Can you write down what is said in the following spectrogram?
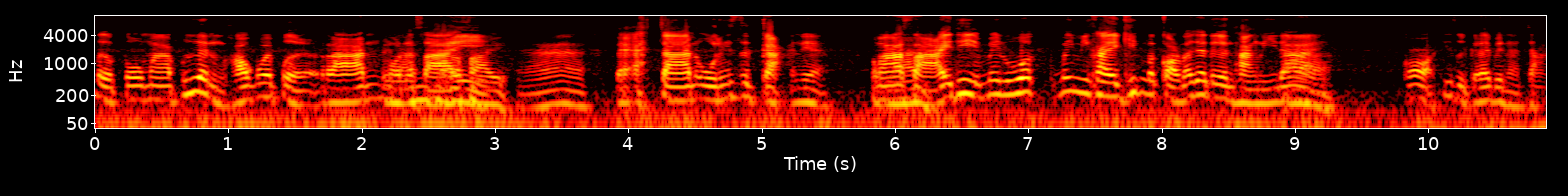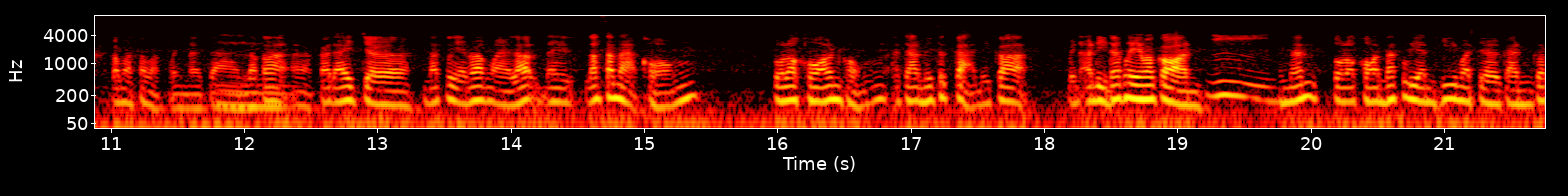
เติบโตมาเพื่อนของเขาก็ไปเปิดร้านเป็นมอร้านมอเตอร์ไซค์มอเตอร์ไซค์อ่าแต่อาจารย์โอนิสึกะเนี่ย ตกงาน มาสายที่ไม่รู้ว่าไม่มีใครคิดมาก่อนว่าจะเดินทางนี้ได้ อ่า ก็ที่สุดก็ได้เป็นอาจารย์ ก็มาสมัครเป็นอาจารย์อืมแล้วก็อ่าก็ได้เจอนักเรียนมากมายแล้วในลักษณะของตัวละครของอาจารย์โอนิสึกะนี่ก็เป็นอดีตนักเรียนมาก่อนอืมดังนั้นตัวละครนักเรียนที่มาเจอกันก็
